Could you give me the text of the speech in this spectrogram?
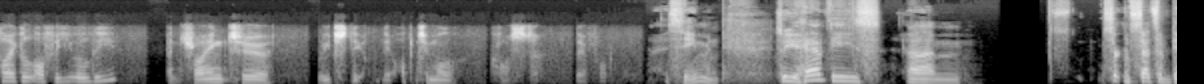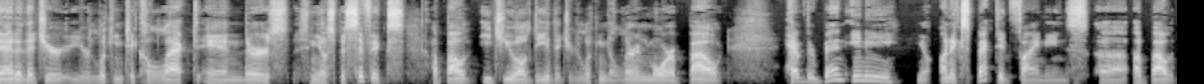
cycle of a ULD and trying to reach the, the optimal cost, therefore. I see. And so you have these um, certain sets of data that you're you're looking to collect, and there's you know specifics about each ULD that you're looking to learn more about. Have there been any you know unexpected findings uh, about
